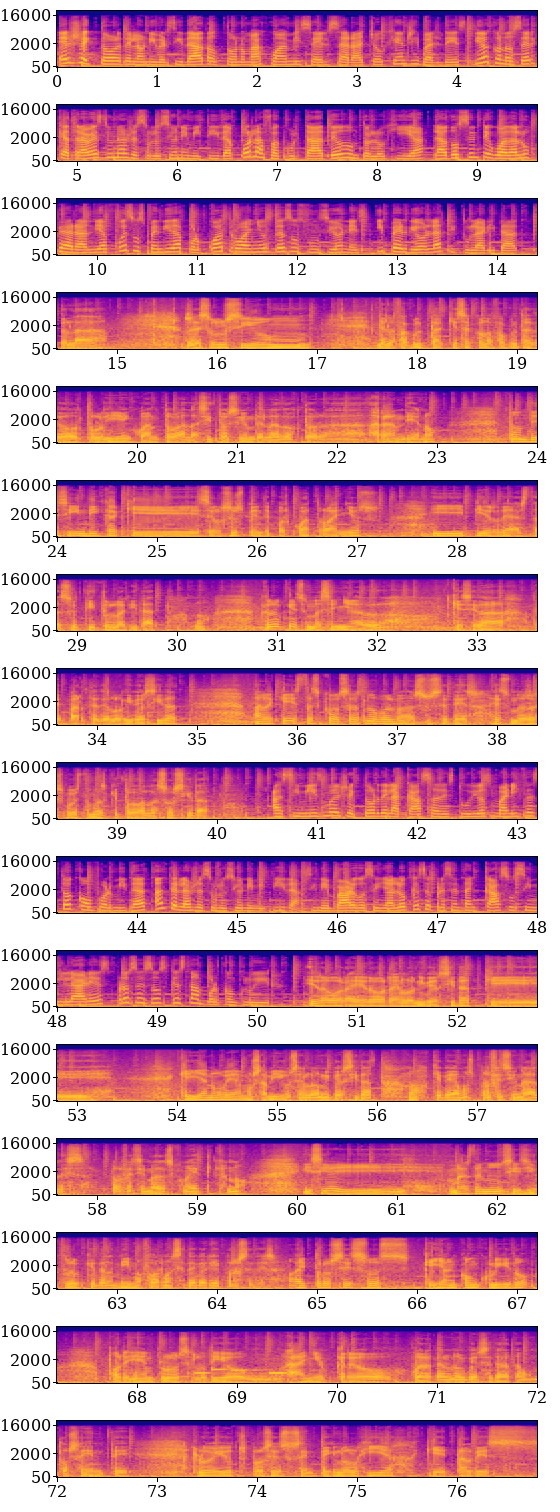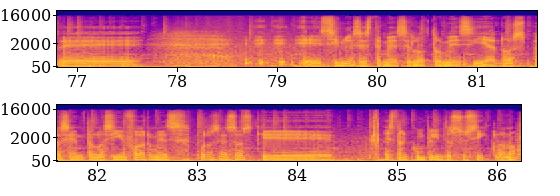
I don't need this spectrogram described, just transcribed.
El rector de la Universidad Autónoma Juan Michel Saracho, Henry Valdés, dio a conocer que a través de una resolución emitida por la Facultad de Odontología, la docente Guadalupe Arandia fue suspendida por cuatro años de sus funciones y perdió la titularidad. La resolución de la facultad que sacó la Facultad de Odontología en cuanto a la situación de la doctora Arandia, ¿no? Donde se indica que se lo suspende por cuatro años y pierde hasta su titularidad, ¿no? Creo que es una señal que se da de parte de la universidad para que estas cosas no vuelvan a suceder. Es una respuesta más que toda la sociedad. Asimismo, el rector de la Casa de Estudios manifestó conformidad ante la resolución emitida. Sin embargo, señaló que se presentan casos similares, procesos que están por concluir. Era hora, era hora en la universidad que que ya no veamos amigos en la universidad, ¿no? que veamos profesionales, profesionales con ética. ¿no? Y si hay más denuncias, yo creo que de la misma forma se debería proceder. Hay procesos que ya han concluido, por ejemplo, se lo dio un año, creo, fuera de la universidad a un docente. Luego hay otros procesos en tecnología que tal vez... Eh, eh, eh, si no es este mes, el otro mes ya nos presentan los informes, procesos que están cumpliendo su ciclo, ¿no?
